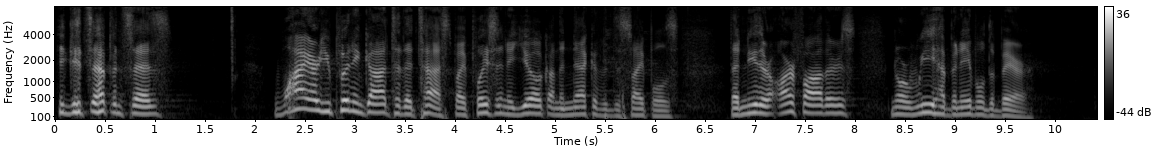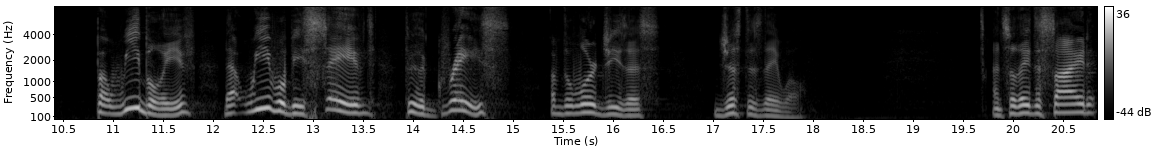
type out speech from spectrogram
he gets up and says, Why are you putting God to the test by placing a yoke on the neck of the disciples that neither our fathers nor we have been able to bear? but we believe that we will be saved through the grace of the Lord Jesus just as they will. And so they decide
